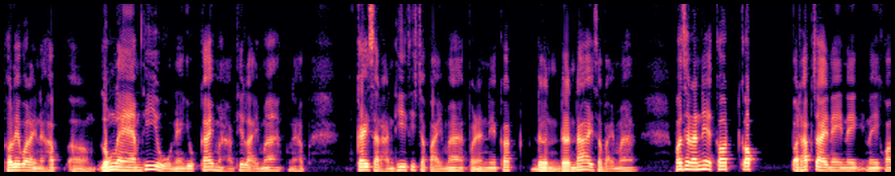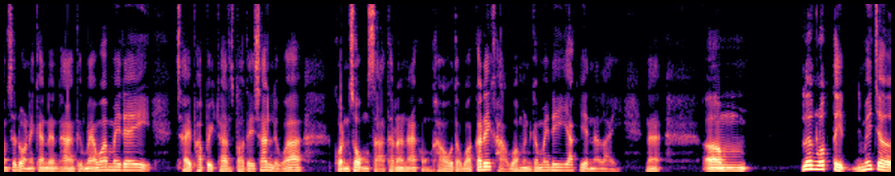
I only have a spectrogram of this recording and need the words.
เขาเรียกว่าอะไรนะครับโรงแรมที่อยู่เนี่ยอยู่ใกล้มหาวิทยาลัยมากนะครับ ใกล้สถานที่ที่จะไปมาก เพราะฉะนั้นเนี่ยก็เดินเดินได้สบายมาก เพราะฉะนั้นเนี่ยก็ก็ ประทับใจในในในความสะดวกในการเดินทางถึงแม้ว่าไม่ได้ใช้ Public Transportation หรือว่าขนส่งสาธารณะของเขา แต่ว่าก็ได้ข่าวว่ามันก็ไม่ได้ยากเย็นอะไรนะเเรื่องรถติดไม่เจอ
